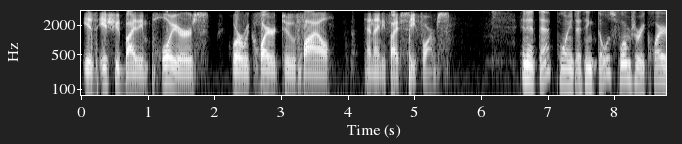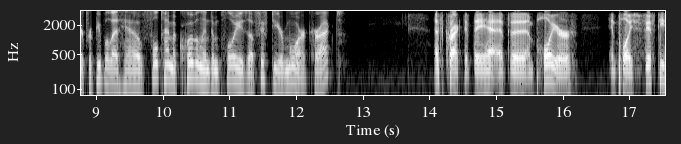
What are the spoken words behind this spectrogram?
is issued by the employers who are required to file 1095C forms. And at that point, I think those forms are required for people that have full time equivalent employees of 50 or more, correct? That's correct. If they ha- if the employer employs 50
